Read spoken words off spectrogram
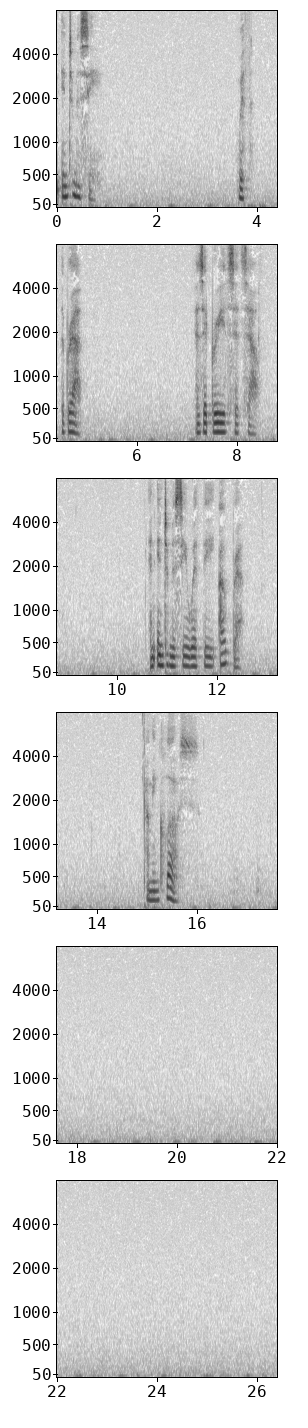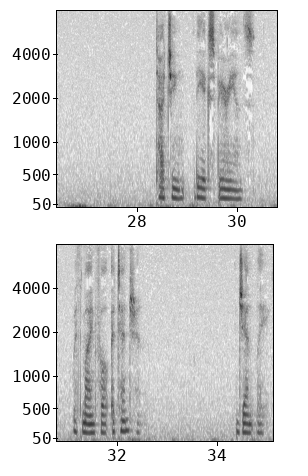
An intimacy with the breath as it breathes itself, an intimacy with the out breath, coming close. Touching the experience with mindful attention, gently,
